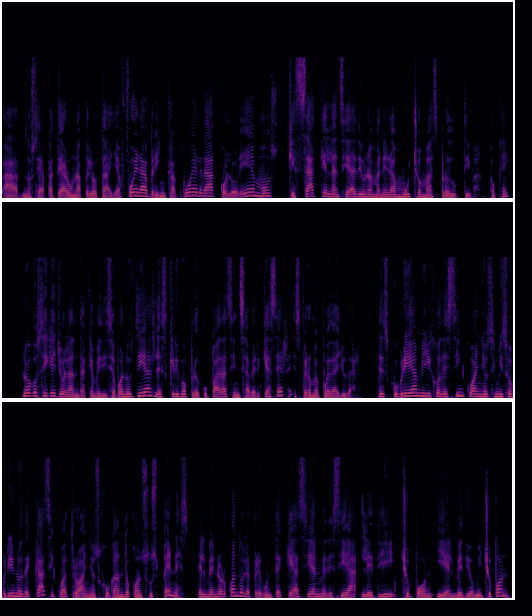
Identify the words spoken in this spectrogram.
a, no sé, a patear una pelota allá afuera, brinca cuerda, coloremos, que saque la ansiedad de una manera mucho más productiva, ¿ok? Luego sigue Yolanda que me dice, buenos días, le escribo preocupada sin saber qué hacer, espero me pueda ayudar. Descubrí a mi hijo de cinco años y mi sobrino de casi cuatro años jugando con sus penes. El menor cuando le pregunté qué hacían me decía le di chupón y él me dio mi chupón.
